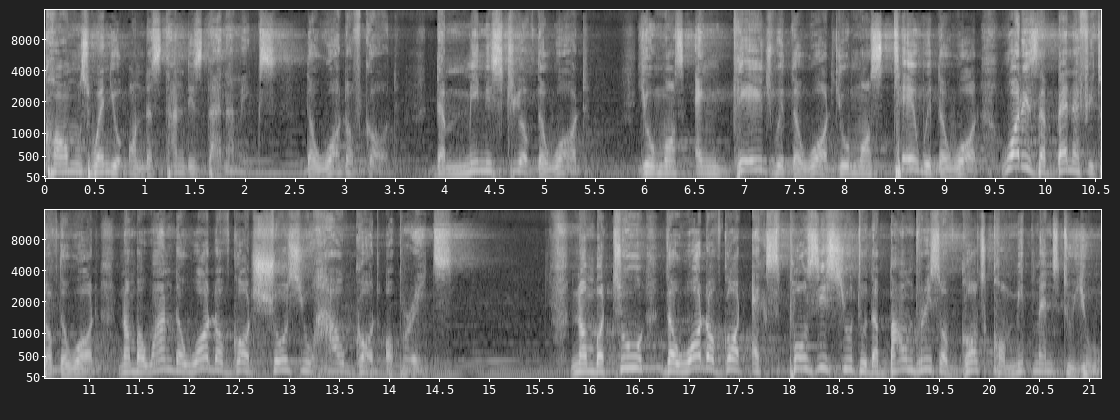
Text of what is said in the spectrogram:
comes when you understand these dynamics. The word of God, the ministry of the word. You must engage with the word. You must stay with the word. What is the benefit of the word? Number one, the word of God shows you how God operates. Number two, the word of God exposes you to the boundaries of God's commitment to you.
